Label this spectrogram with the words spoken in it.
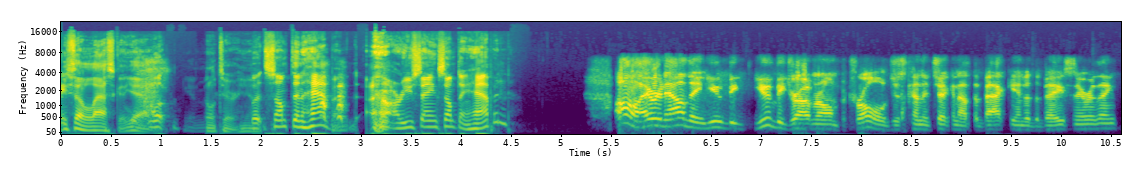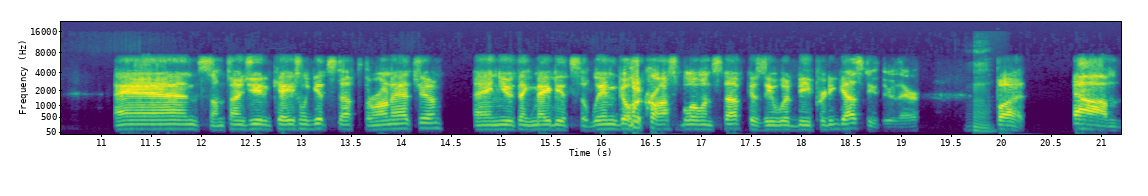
You said Alaska, yeah. Well- military. Yeah. But something happened. Are you saying something happened? Oh, every now and then you'd be you'd be driving on patrol, just kind of checking out the back end of the base and everything. And sometimes you'd occasionally get stuff thrown at you, and you think maybe it's the wind going across blowing stuff because it would be pretty gusty through there. Hmm. But um,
